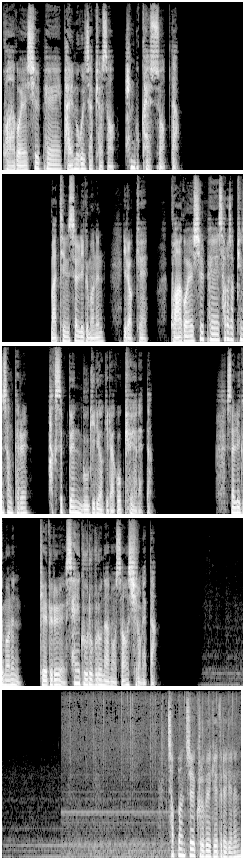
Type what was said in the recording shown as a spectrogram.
과거의 실패에 발목을 잡혀서 행복할 수 없다. 마틴 셀리그먼은 이렇게 과거의 실패에 사로잡힌 상태를 학습된 무기력이라고 표현했다. 셀리그먼은 개들을 세 그룹으로 나눠서 실험했다. 첫 번째 그룹의 개들에게는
